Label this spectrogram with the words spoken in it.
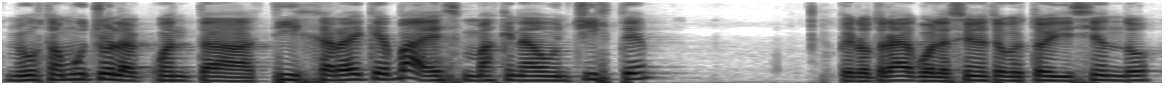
me gusta mucho la cuenta T. que va es más que nada un chiste pero trae a colación esto que estoy diciendo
